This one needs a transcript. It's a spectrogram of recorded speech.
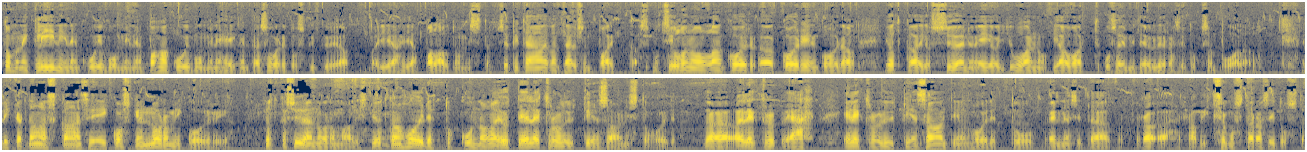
tuommoinen kliininen kuivuminen, paha kuivuminen heikentää suorituskykyä ja, ja, ja palautumista. Se pitää aivan täysin paikkaas. Mutta silloin ollaan koir, äh, koirien kohdalla, jotka ei ole syönyt, ei ole juonut ja ovat useimmiten ylirasituksen puolella. Eli taaskaan se ei koske normikoiria, jotka syö normaalisti, jotka on hoidettu kunnolla, joiden elektrolyyttien saannisto hoidettu. Äh, elektro, äh, elektrolyyttien saanti on hoidettu ennen sitä ra, ravitsemusta, rasitusta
